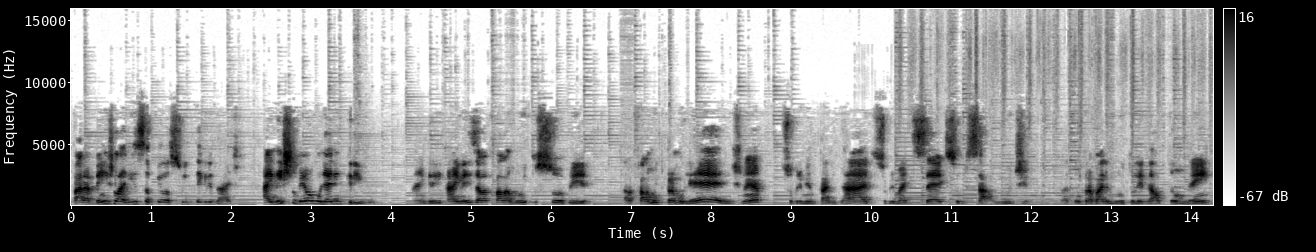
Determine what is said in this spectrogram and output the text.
Parabéns, Larissa, pela sua integridade. A Inês também é uma mulher incrível. A Inês ela fala muito sobre, ela fala muito para mulheres, né? Sobre mentalidade, sobre mindset, sobre saúde. Ela tem um trabalho muito legal também.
